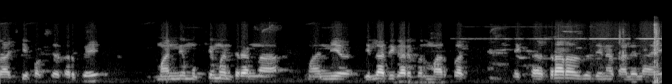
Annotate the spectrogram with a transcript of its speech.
राजकीय पक्षातर्फे मान्य मुख्यमंत्र्यांना मान्य जिल्हाधिकारी मार्फत एक तक्रार अर्ज देण्यात आलेला आहे.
